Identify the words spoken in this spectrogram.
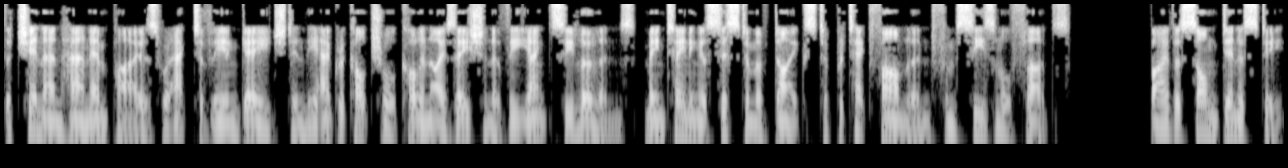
The Qin and Han empires were actively engaged in the agricultural colonization of the Yangtze lowlands, maintaining a system of dikes to protect farmland from seasonal floods. By the Song dynasty,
